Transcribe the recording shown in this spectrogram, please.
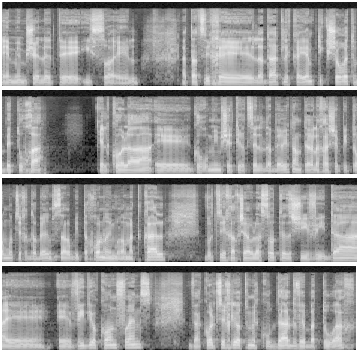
אה, ממשלת ישראל. אתה צריך לדעת לקיים תקשורת בטוחה אל כל הגורמים שתרצה לדבר איתם, תאר לך שפתאום הוא צריך לדבר עם שר ביטחון או עם רמטכ"ל, והוא צריך עכשיו לעשות איזושהי ועידה, video conference, והכל צריך להיות מקודד ובטוח.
